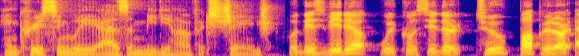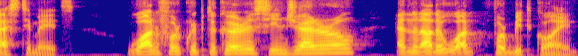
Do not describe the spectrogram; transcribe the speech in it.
increasingly as a medium of exchange. For this video, we'll consider two popular estimates, one for cryptocurrency in general and another one for Bitcoin.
